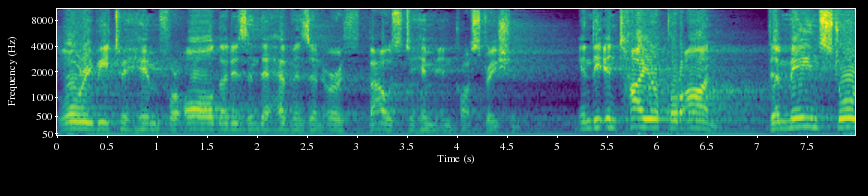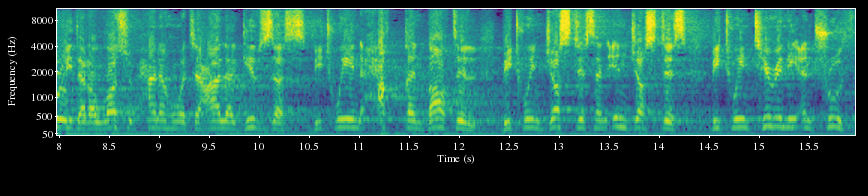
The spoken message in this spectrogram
Glory be to Him for all that is in the heavens and earth bows to Him in prostration. In the entire Quran, the main story that Allah subhanahu wa ta'ala gives us between haqq and batil, between justice and injustice, between tyranny and truth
